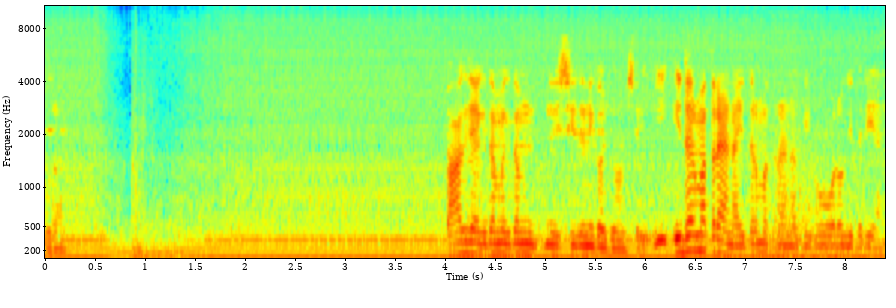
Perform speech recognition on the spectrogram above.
पूरा। भाग जा एकदम एकदम सीधे निकल जोन से इधर मत रहना, इधर मत रहना कि वो लोग इधर ही आए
